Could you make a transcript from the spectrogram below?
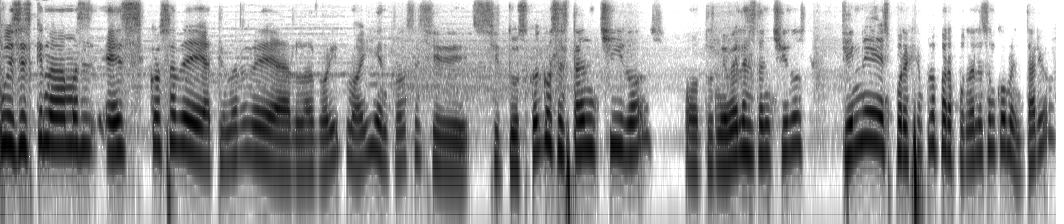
Pues es que nada más es, es cosa de atinarle al algoritmo ahí. Entonces, si, si tus juegos están chidos o tus niveles están chidos, ¿tienes, por ejemplo, para ponerles un comentario?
